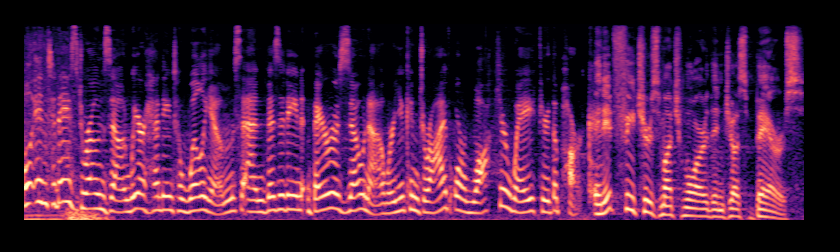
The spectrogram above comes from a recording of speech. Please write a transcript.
Well, in today's drone zone, we are heading to Williams and visiting Bearizona, where you can drive or walk your way through the park. And it features much more than just bears.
